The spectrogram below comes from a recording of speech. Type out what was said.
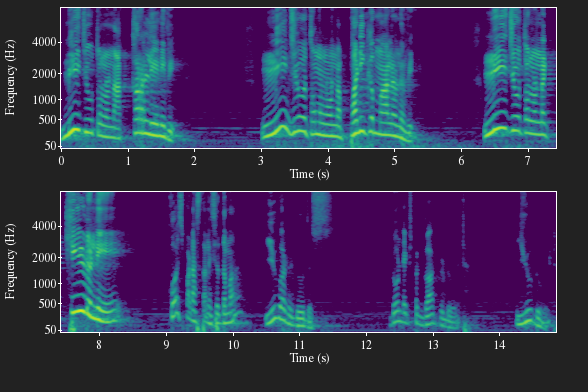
మీ జీవితంలో ఉన్న అక్కర్లేనివి మీ జీవితంలో ఉన్న పనికి మాలనివి మీ జీవితంలో ఉన్న కీడుని కోసి పడేస్తానికి సిద్ధమా you got do this don't expect God to do it you do it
